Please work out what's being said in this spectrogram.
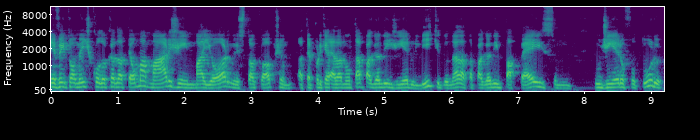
eventualmente colocando até uma margem maior no stock option, até porque ela não está pagando em dinheiro líquido, né? ela está pagando em papéis, um, um, dinheiro futuro,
